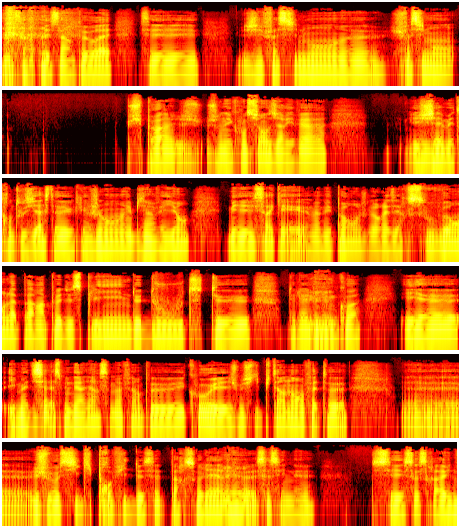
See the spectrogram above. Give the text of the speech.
Et c'est un peu vrai c'est j'ai facilement je suis facilement je sais pas j'en ai conscience j'arrive à j'aime être enthousiaste avec les gens et bienveillant, mais c'est vrai qu'à mes parents, je leur réserve souvent la part un peu de spleen, de doute, de de la lune, mm. quoi. Et euh, il m'a dit ça la semaine dernière, ça m'a fait un peu écho et je me suis dit putain non, en fait, euh, euh je veux aussi qu'ils profitent de cette part solaire et mm. euh, ça c'est une, c'est, ce sera une,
